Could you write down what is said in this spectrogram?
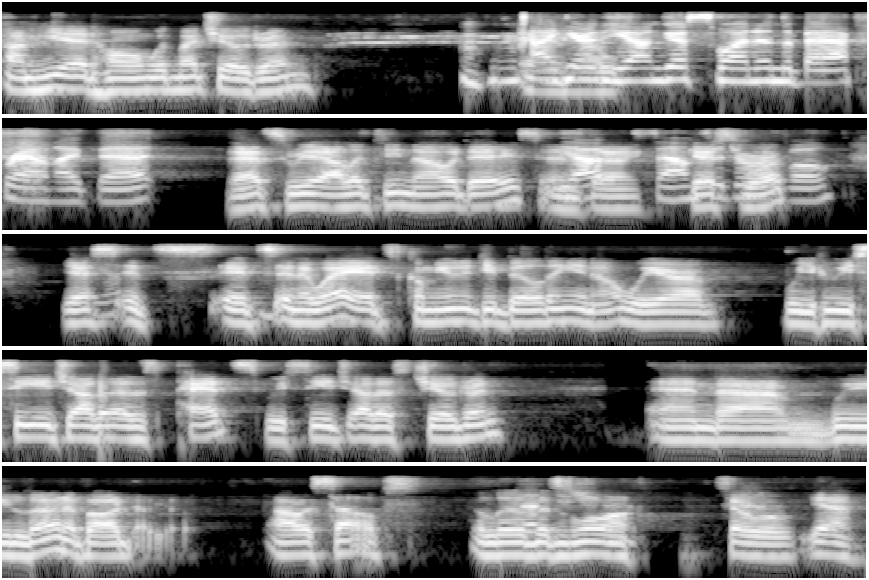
I'm here at home with my children. Mm-hmm. I hear I, the youngest one in the background. I bet that's reality nowadays. And yep, uh, sounds adorable. What? Yes, yep. it's it's in a way it's community building. You know, we are we we see each other as pets, we see each other as children, and um, we learn about ourselves a little that's bit more. True. So yeah,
